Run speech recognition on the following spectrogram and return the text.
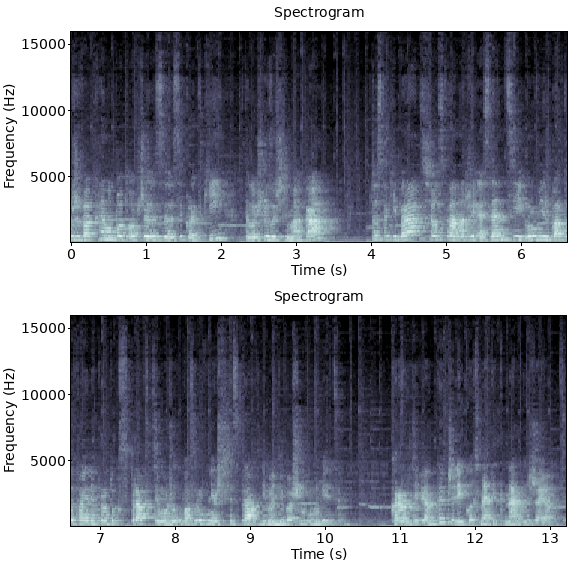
używa kremu pod oczy z z tego śluzu ślimaka. To jest taki brat, siostra naszej esencji, również bardzo fajny produkt, sprawdźcie, może u Was również się sprawdzi, będzie Waszym ulubieńcem. Krok dziewiąty, czyli kosmetyk nawilżający.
